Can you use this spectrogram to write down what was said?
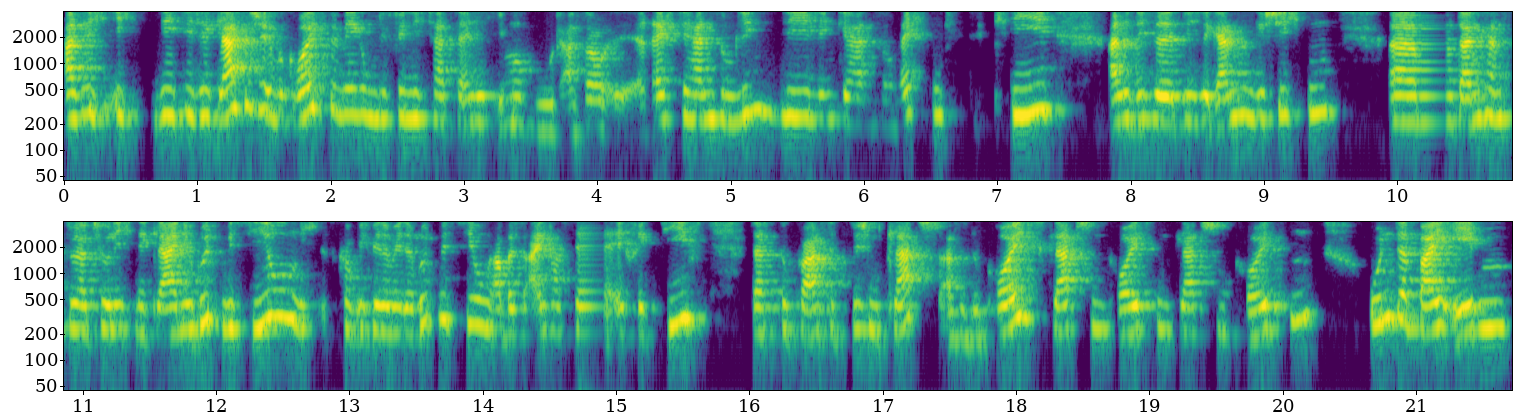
Also ich, ich die, diese klassische Überkreuzbewegung, die finde ich tatsächlich immer gut. Also äh, rechte Hand zum linken Knie, linke Hand zum rechten Knie. Also diese, diese ganzen Geschichten, ähm, dann kannst du natürlich eine kleine Rhythmisierung, ich, jetzt komme ich wieder mit der Rhythmisierung, aber es ist einfach sehr effektiv, dass du quasi zwischen klatscht, also du kreuzt, klatschen, kreuzen, klatschen, kreuzen und dabei eben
